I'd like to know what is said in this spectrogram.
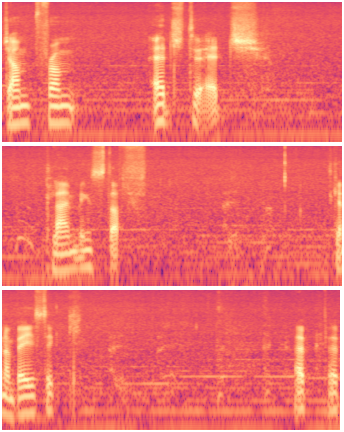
Jump from edge to edge. Climbing stuff. It's kind of basic. Up, up.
